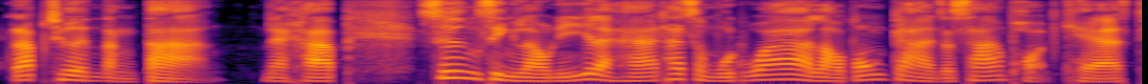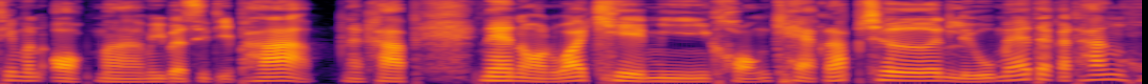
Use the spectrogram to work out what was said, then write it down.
กรับเชิญต่างๆ นะครับ ซึ่งสิ่งเหล่านี้แหละฮะ ถ้าสมมุติว่าเราต้องการจะสร้างพอดแคสต์ที่มันออกมามีประสิทธิภาพนะครับ แน่นอนว่าเคมีของแขกรับเชิญ หรือแม้แต่กระทั่งโฮ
